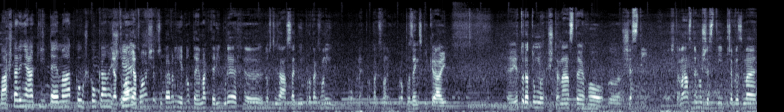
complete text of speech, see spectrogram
Máš tady nějaký téma, už koukám ještě? Já to, mám, já to mám ještě připravený jedno téma, který bude dosti zásadní pro takzvaný, pro takzvaný, pro plzeňský kraj. E, je to datum 14. 6. 14. 6. převezme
